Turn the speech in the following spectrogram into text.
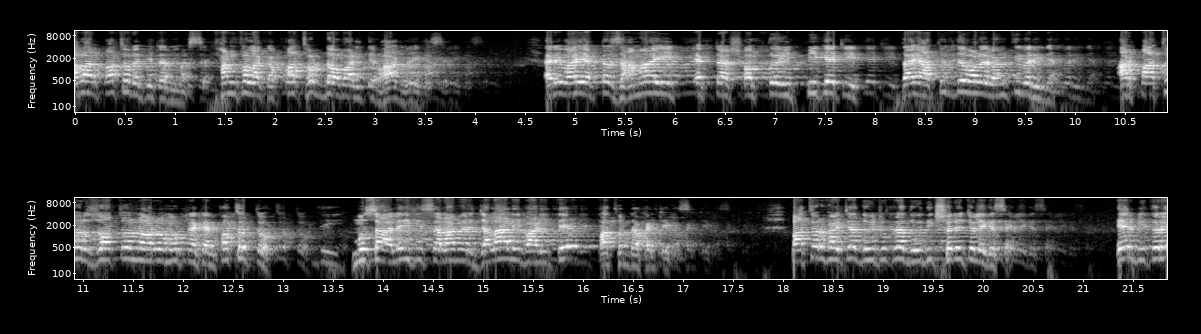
আবার পাথরে পিটান মারছে। ফানফালাকা পাথরটাও বাড়িতে ভাগ হয়ে গেছে। আরে ভাই, একটা একটা শক্ত ইট পিকেট ইট তাই বড় ভাঙতে পারি না। আর পাথর যত নরম হোক না কেন, পাথর তো। মুসা সালামের জালালি বাড়িতে পাথরটা ফাইটে গেছে। পাথর ফাইটা দুই টুকরা দুই দিক সরে চলে গেছে। এর ভিতরে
